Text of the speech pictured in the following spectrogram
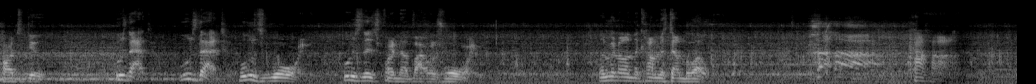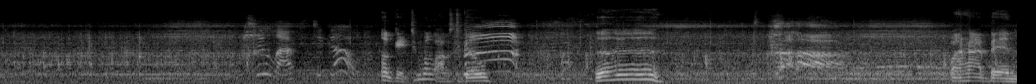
hard to do. Who's that? Who's that? Who's roaring? Who's this friend of ours roaring? Let me know in the comments down below. Haha. Two laps to go. Okay, two more laps to go. Uh, what happened,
